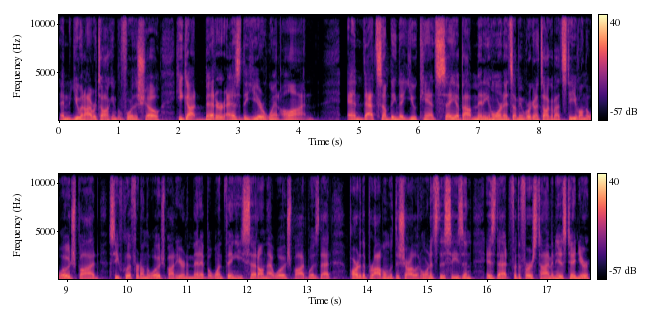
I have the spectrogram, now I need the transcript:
And you and I were talking before the show. He got better as the year went on. And that's something that you can't say about many Hornets. I mean, we're going to talk about Steve on the Woj pod, Steve Clifford on the Woj pod here in a minute. But one thing he said on that Woj pod was that part of the problem with the Charlotte Hornets this season is that for the first time in his tenure,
